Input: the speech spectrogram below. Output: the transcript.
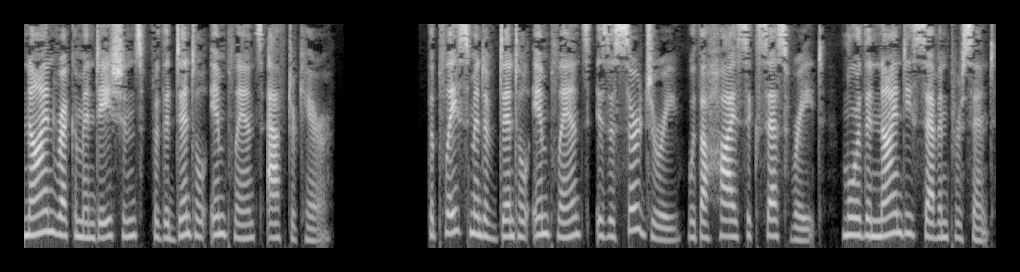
9 Recommendations for the Dental Implants Aftercare. The placement of dental implants is a surgery with a high success rate, more than 97%.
